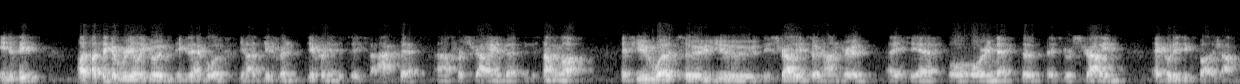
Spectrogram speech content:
indices. I, I think a really good example of, you know, different, different indices for access, uh, for Australian investors is something like if you were to use the Australia 200 ETF or, or index to, as your Australian equities exposure,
